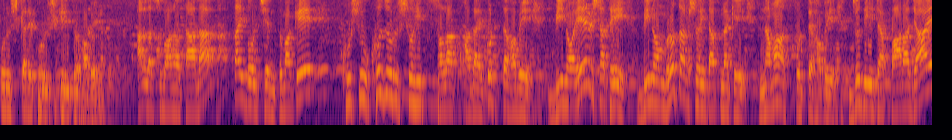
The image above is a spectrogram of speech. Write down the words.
পুরস্কারে পুরস্কৃত হবেন। আল্লাহ সুবাহ তাআলা তাই বলছেন, তোমাকে খুশু খুজুর সহিত সলাৎ আদায় করতে হবে। বিনয়ের সাথে বিনম্রতার সহিত আপনাকে নামাজ পড়তে হবে। যদি এটা পারা যায়,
